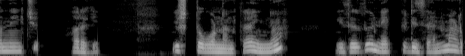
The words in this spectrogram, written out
ಒಂದು ಇಂಚು ಹೊರಗೆ. ಇಷ್ಟು ತೊಗೊಂಡ ನಂತರ ಇನ್ನು ಇದ್ರದ್ದು ನೆಕ್ ಡಿಸೈನ್ ಮಾಡಿ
